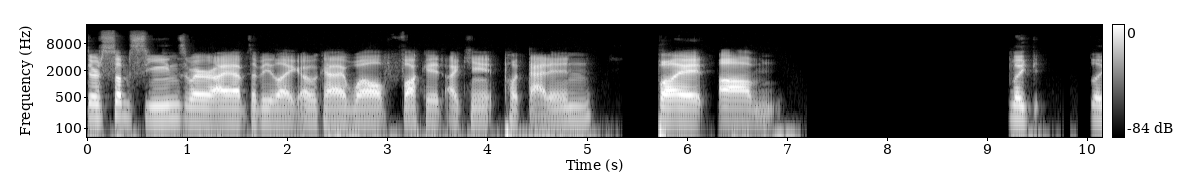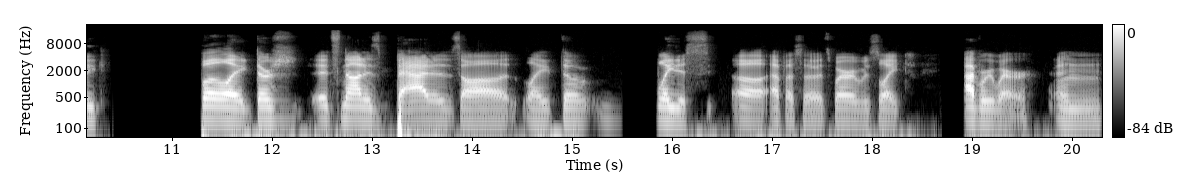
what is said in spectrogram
there's some scenes where I have to be like, "Okay, well, fuck it. I can't put that in." But um like like but like there's it's not as bad as uh like the latest uh episodes where it was like everywhere and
